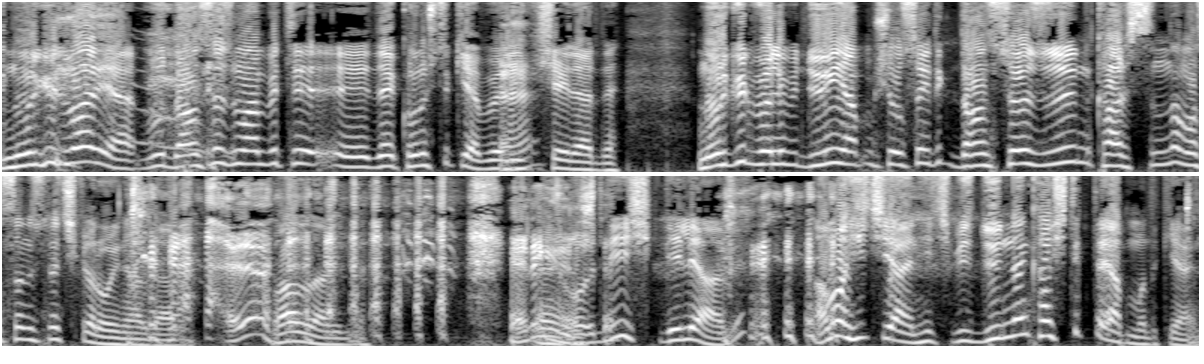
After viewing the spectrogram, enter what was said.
Nurgül var ya bu dansöz muhabbeti e, de konuştuk ya böyle He. ilk şeylerde. Nurgül böyle bir düğün yapmış olsaydık dansözün karşısında masanın üstüne çıkar oynardı abi. öyle mi? Vallahi billahi. E, Evet, güzel o işte. değişik deli abi. Ama hiç yani hiç. Biz düğünden kaçtık da yapmadık yani.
